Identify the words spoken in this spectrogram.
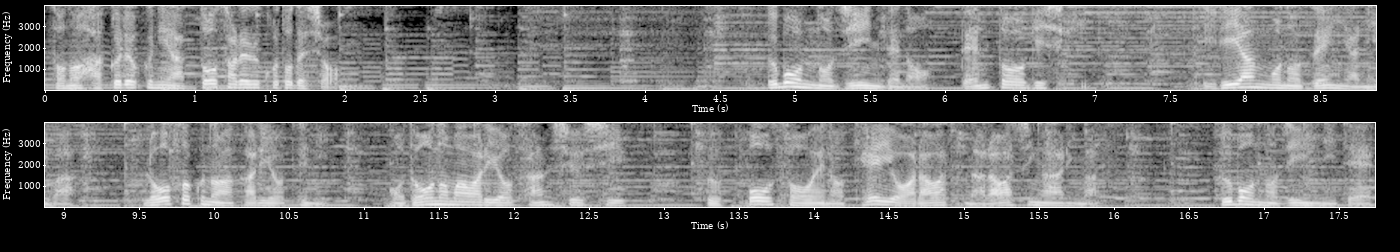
その迫力に圧倒されることでしょう。ウボンの寺院での伝統儀式。イリアンゴの前夜にはろうそくの明かりを手にお堂の周りを参集し仏法僧への敬意を表す習わしがあります。ウボンの寺院にて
